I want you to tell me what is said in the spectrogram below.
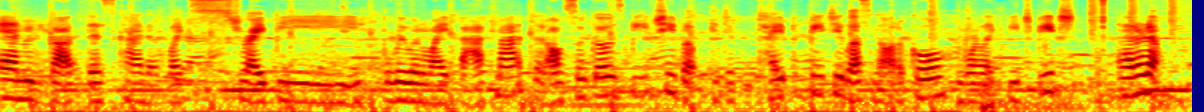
And we've got this kind of like stripy blue and white bath mat that also goes beachy, but a different type of beachy, less nautical, more like beach beach. And I don't know.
